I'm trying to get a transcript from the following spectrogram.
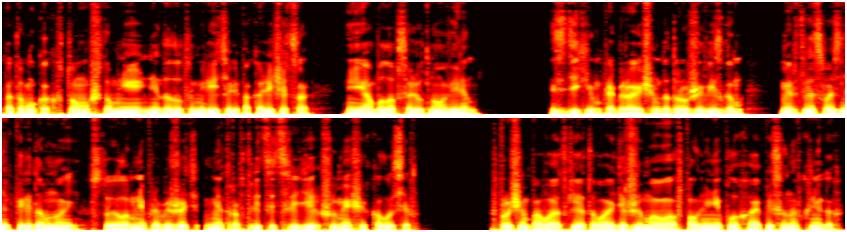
потому как в том, что мне не дадут умереть или покалечиться, я был абсолютно уверен. С диким, пробирающим до дрожи визгом, мертвец возник передо мной, стоило мне пробежать метров тридцать среди шумящих колосьев. Впрочем, повадки этого одержимого вполне неплохо описаны в книгах,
